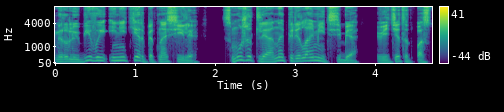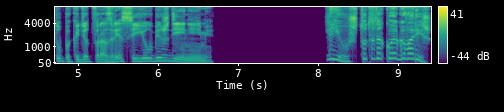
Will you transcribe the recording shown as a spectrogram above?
миролюбивые и не терпят насилия. Сможет ли она переломить себя? Ведь этот поступок идет вразрез с ее убеждениями. «Лио, что ты такое говоришь?»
